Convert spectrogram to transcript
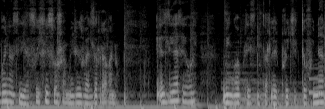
días, soy Jesús Ramírez Valderrábano. El día de hoy vengo a presentarle el proyecto final.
